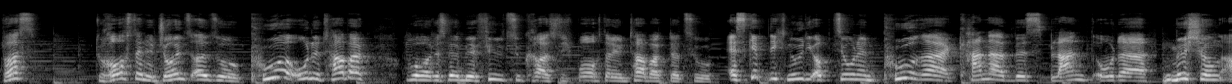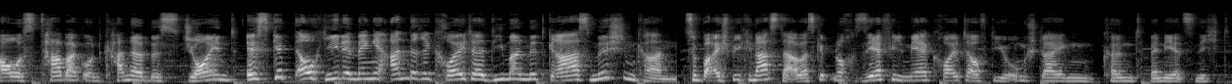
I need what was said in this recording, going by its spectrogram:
Was? Du rauchst deine Joints also pur ohne Tabak? Boah, das wäre mir viel zu krass, ich brauche da den Tabak dazu. Es gibt nicht nur die Optionen purer Cannabis Blunt oder Mischung aus Tabak und Cannabis Joint. Es gibt auch jede Menge andere Kräuter, die man mit Gras mischen kann. Zum Beispiel Knaster, aber es gibt noch sehr viel mehr Kräuter, auf die ihr umsteigen könnt, wenn ihr jetzt nicht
